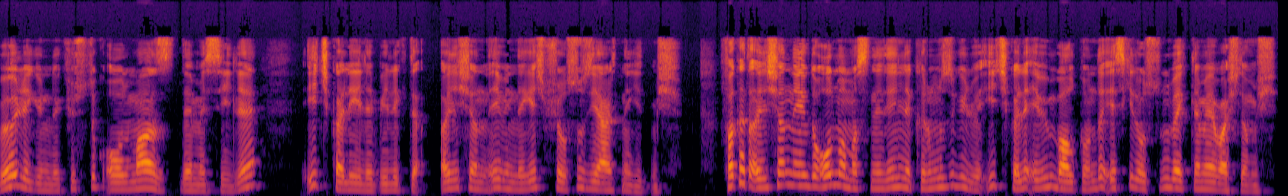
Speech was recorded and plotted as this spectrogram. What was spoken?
böyle günde küslük olmaz demesiyle İçkale ile birlikte Alişan'ın evinde geçmiş olsun ziyaretine gitmiş. Fakat Alişan'ın evde olmaması nedeniyle Kırmızıgül ve İçkale evin balkonunda eski dostunu beklemeye başlamış.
